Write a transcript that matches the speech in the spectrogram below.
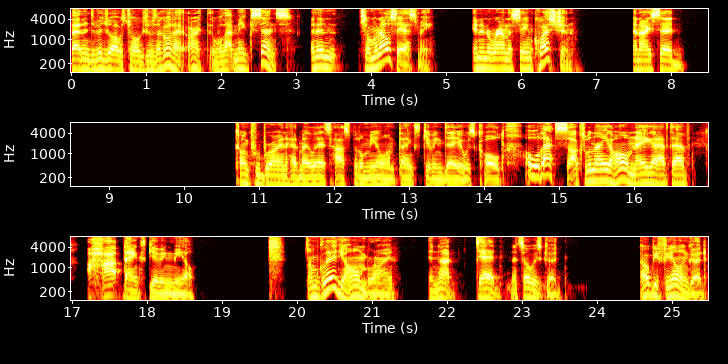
that individual I was talking to was like, "Oh, that all right. Well, that makes sense." And then someone else asked me in and around the same question, and I said, Kung Fu Brian had my last hospital meal on Thanksgiving Day. It was cold. Oh well, that sucks. Well, now you're home. Now you gotta have to have a hot Thanksgiving meal. I'm glad you're home, Brian, and not dead. That's always good. I hope you're feeling good.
